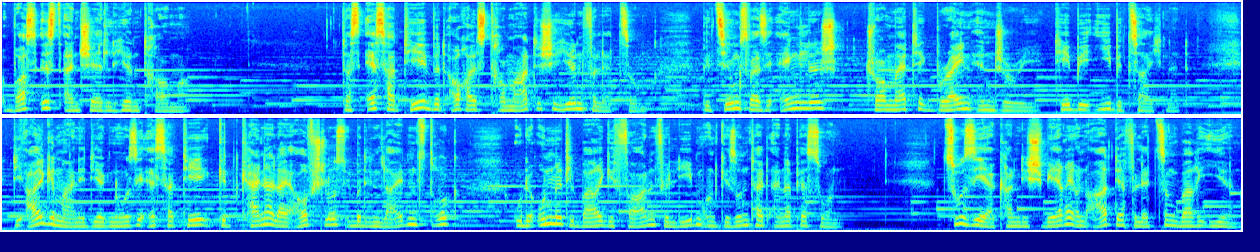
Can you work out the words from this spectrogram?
Was ist ein Schädel-Hirntrauma? Das SHT wird auch als traumatische Hirnverletzung bzw. englisch Traumatic Brain Injury (TBI) bezeichnet. Die allgemeine Diagnose SHT gibt keinerlei Aufschluss über den Leidensdruck oder unmittelbare Gefahren für Leben und Gesundheit einer Person. Zu sehr kann die Schwere und Art der Verletzung variieren.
